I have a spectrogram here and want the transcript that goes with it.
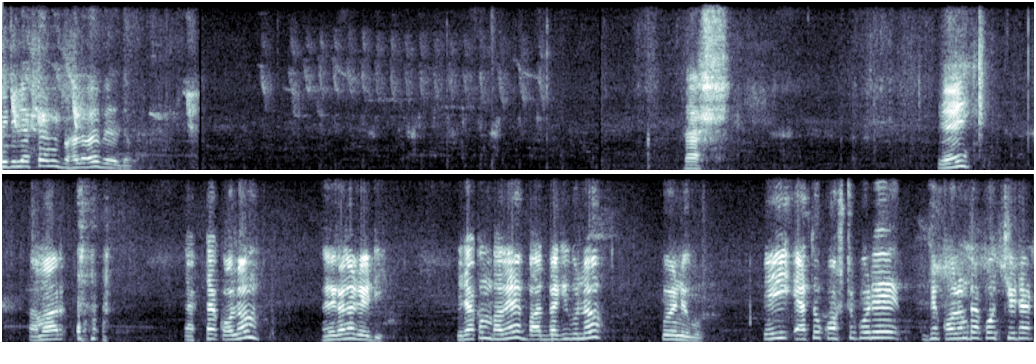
মিডিলে একটা আমি ভালোভাবে বেঁধে দেবো। ব্যাস। এই আমার একটা কলম হয়ে গেল রেডি এরকমভাবে বাদ বাকিগুলো করে নেব। এই এত কষ্ট করে যে কলমটা করছি, এটার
